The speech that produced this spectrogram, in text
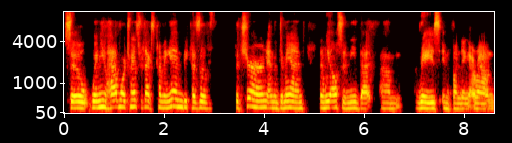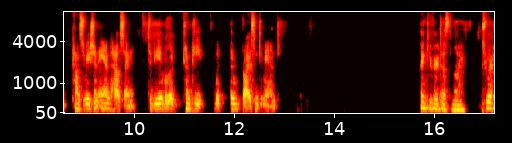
So when you have more transfer tax coming in because of the churn and the demand, then we also need that um, raise in funding around conservation and housing to be able to compete with the rise in demand. Thank you for your testimony. Sure.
